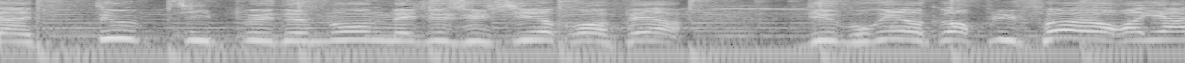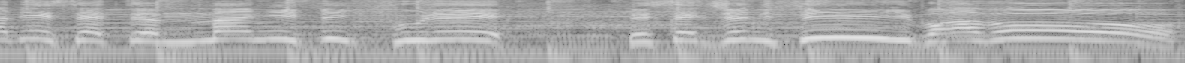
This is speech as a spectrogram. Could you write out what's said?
un tout petit peu de monde, mais je suis sûr qu'on va faire du bruit encore plus fort. Regardez cette magnifique foulée de cette jeune fille, bravo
